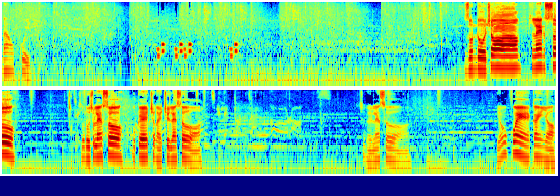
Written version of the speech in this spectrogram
Đao quỷ. Dồn đồ cho Lancer. Dồn đồ cho Lancer. Ok, trận này chơi Lancer rồi. Trận này Lancer rồi. Yếu que cay nhờ.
